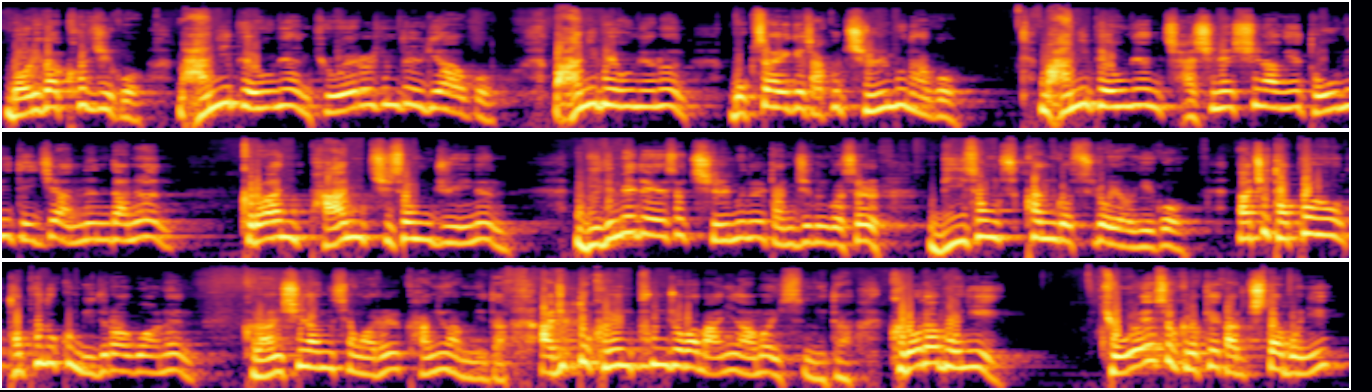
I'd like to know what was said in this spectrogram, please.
머리가 커지고 많이 배우면 교회를 힘들게 하고 많이 배우면은 목사에게 자꾸 질문하고 많이 배우면 자신의 신앙에 도움이 되지 않는다는 그러한 반지성주의는 믿음에 대해서 질문을 던지는 것을 미성숙한 것으로 여기고 마치 덮어, 덮어놓고 믿으라고 하는 그러한 신앙생활을 강요합니다. 아직도 그런 풍조가 많이 남아 있습니다. 그러다 보니 교회에서 그렇게 가르치다 보니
